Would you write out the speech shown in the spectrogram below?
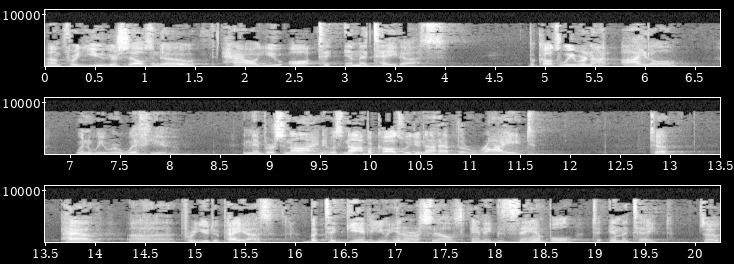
um, for you yourselves know how you ought to imitate us, because we were not idle, when we were with you. And then verse 9, it was not because we do not have the right to have, uh, for you to pay us, but to give you in ourselves an example to imitate. So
